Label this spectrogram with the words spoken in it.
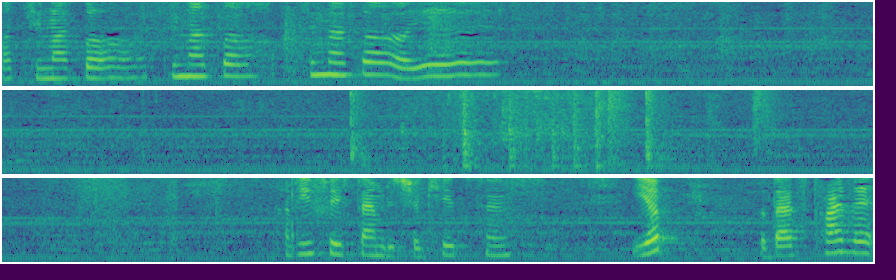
Otimagbo, Otimagbo, Otimagbo, yeah. Have you FaceTimed with your kids since? Yep, but that's private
